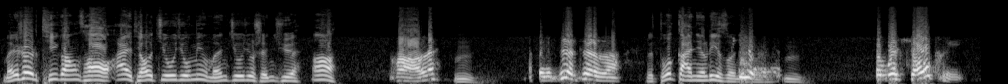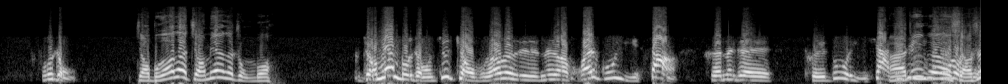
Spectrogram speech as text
没事提肛操，艾条灸灸命门，灸灸神阙啊。好嘞。嗯。这这个。这多干净利索你。嗯。我小腿浮肿，脚脖子、脚面子肿不？脚面不肿，就脚脖子的那个踝骨以上和那个腿肚以下啊，这个小事，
